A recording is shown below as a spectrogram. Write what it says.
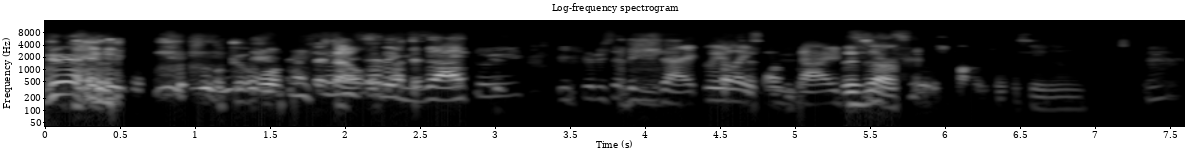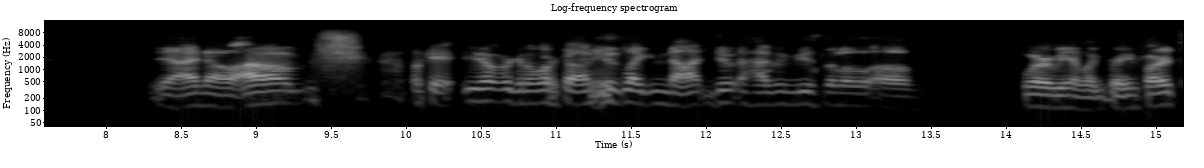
great. We'll, go- we'll we finished out. at We'll cut this exactly we finished at exactly like this nine This is our first podcast, you know. yeah i know um okay you know what we're gonna work on is like not do having these little um where we have like brain farts.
